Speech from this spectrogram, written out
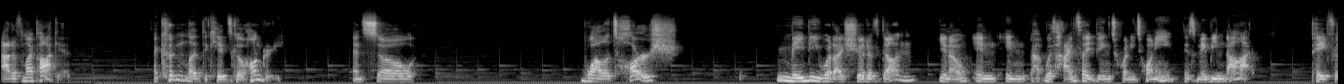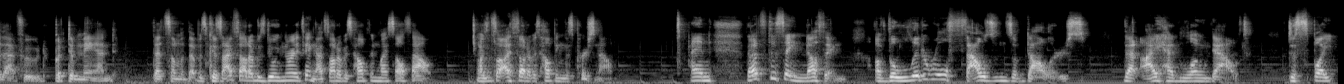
out of my pocket. I couldn't let the kids go hungry. And so while it's harsh, maybe what I should have done, you know, in in with hindsight being 2020, is maybe not pay for that food, but demand that some of that was because I thought I was doing the right thing. I thought I was helping myself out. I thought I thought I was helping this person out. And that's to say nothing of the literal thousands of dollars that I had loaned out, despite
